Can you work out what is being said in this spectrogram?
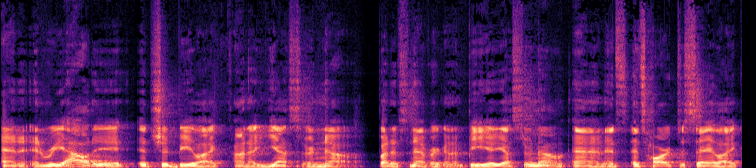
And in reality, it should be like kind of yes or no, but it's never going to be a yes or no. And it's it's hard to say like,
